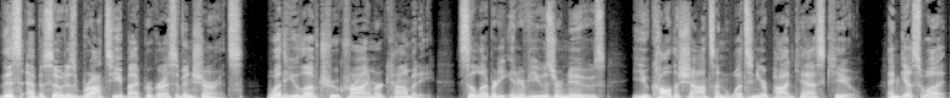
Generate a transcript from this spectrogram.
This episode is brought to you by Progressive Insurance. Whether you love true crime or comedy, celebrity interviews or news, you call the shots on what's in your podcast queue. And guess what?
